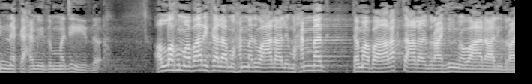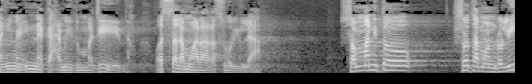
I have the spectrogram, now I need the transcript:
ইন্নাকা হামিদুম মজিদ। আল্লাহম বারিক আলা মোহাম্মদ ওয়া আলা আলী মোহাম্মদ কামা বারাকত আলা ইব্রাহিম ওয়া আলা আলী ইব্রাহিম ইন্নাকা হামিদুম মজিদ। আসসালামু আলা রাসুলিল্লাহ। সম্মানিত শ্রোতামণ্ডলী,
